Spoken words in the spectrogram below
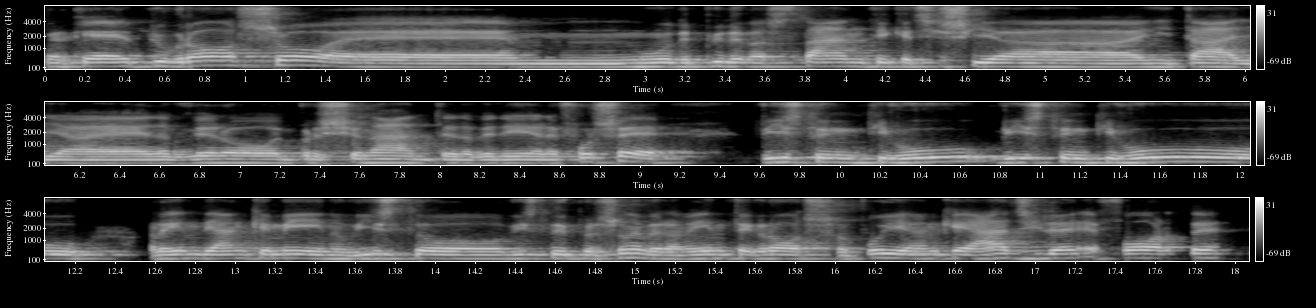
Perché è il più grosso, è mm, uno dei più devastanti che ci sia in Italia, è davvero impressionante da vedere. Forse visto in tv, visto in tv rende anche meno, visto, visto di persone veramente grosso, poi è anche agile, è forte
